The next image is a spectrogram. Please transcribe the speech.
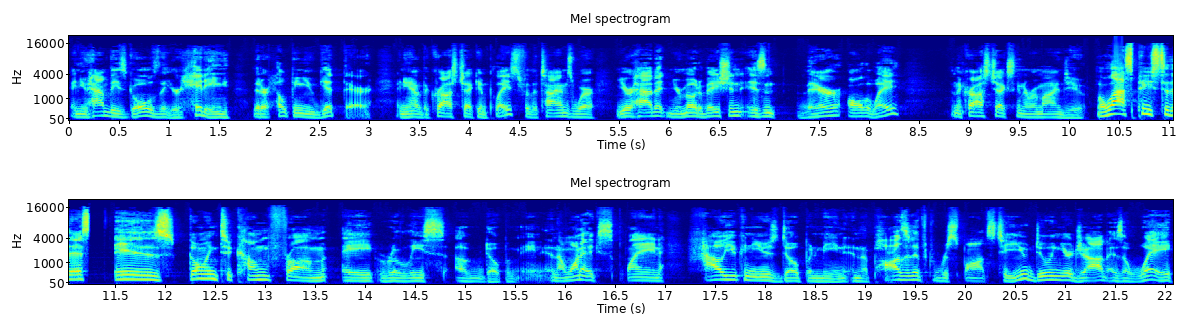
and you have these goals that you're hitting that are helping you get there. And you have the cross check in place for the times where your habit and your motivation isn't there all the way. And the cross check's going to remind you. The last piece to this is going to come from a release of dopamine. And I want to explain how you can use dopamine in a positive response to you doing your job as a way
